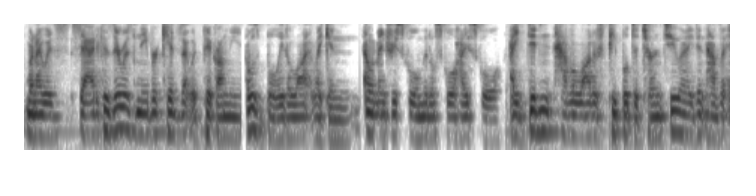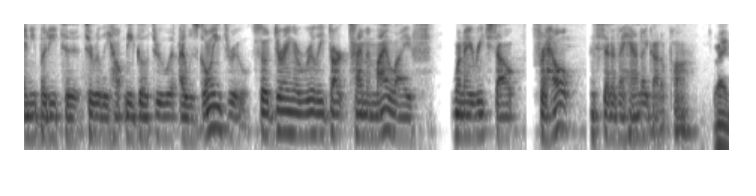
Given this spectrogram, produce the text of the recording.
when I was sad because there was neighbor kids that would pick on me. I was bullied a lot, like in elementary school, middle school, high school. I didn't have a lot of people to turn to, and I didn't have anybody to to really help me go through what I was going through. So during a really dark time in my life, when I reached out for help, instead of a hand, I got a paw. Right.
